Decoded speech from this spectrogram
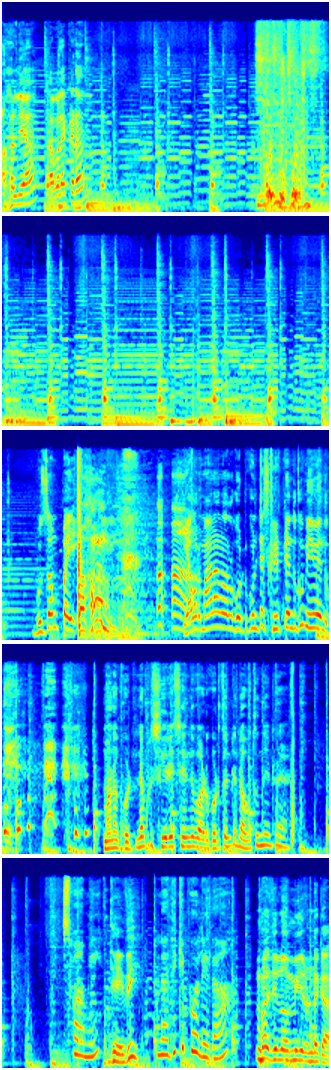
Ahalya టవలెక్కడ భుజంపై ఎవరు మానాన్ని వాళ్ళు కొట్టుకుంటే స్క్రిప్ట్ ఎందుకు మేమెందుకు మనం కొట్టినప్పుడు సీరియస్ అయింది వాడు కొడుతుంటే నవ్వుతుందేంట్రా? స్వామి దేవి? నదికి పోలేదా? మదిలో మీరుండగా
